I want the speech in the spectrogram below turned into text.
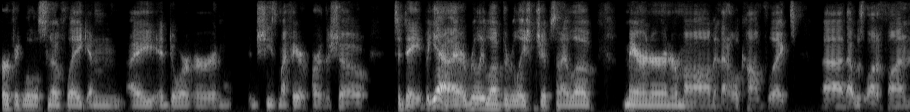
perfect little snowflake, and I adore her, and, and she's my favorite part of the show to date. But yeah, I really love the relationships, and I love Mariner and her mom and that whole conflict. Uh, that was a lot of fun.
